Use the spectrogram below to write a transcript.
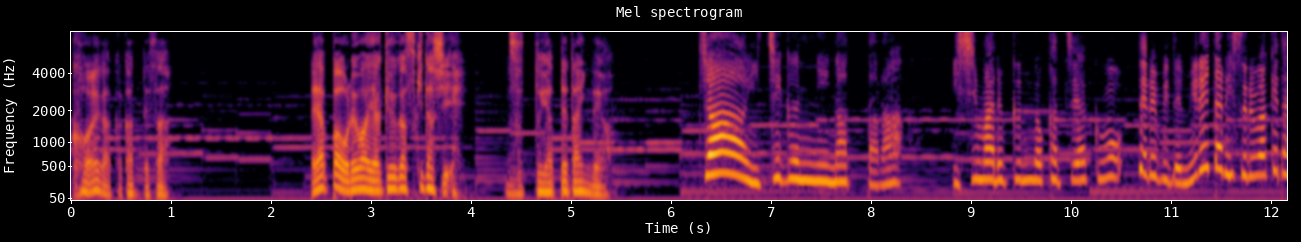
声がかかってさ。やっぱ俺は野球が好きだしずっとやってたいんだよ。じゃあ1軍になったら石丸くんの活躍をテレビで見れたりするわけだ。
